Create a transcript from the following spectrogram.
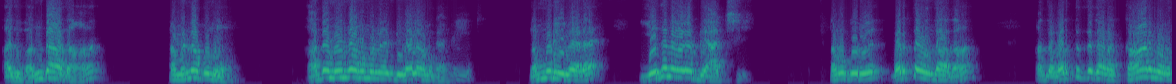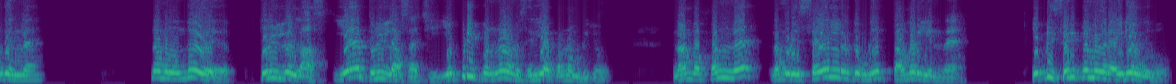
அது வந்தாதான் நம்ம என்ன பண்ணுவோம்? அதை நிர்வாகம் பண்ண வேண்டிய வேலை நமக்கு அங்க இல்லை. நம்முடைய வேலை எதனால இப்படி ஆச்சு? நமக்கு ஒரு வருத்தம் வந்தாதான் அந்த வருத்தத்துக்கான காரணம் வந்து என்ன? நம்ம வந்து தொழில லாஸ் ஏன் தொழில் லாஸ் ஆச்சு? எப்படி பண்ணா நம்ம சரியா பண்ண முடியும்? நம்ம பண்ண நம்முடைய செயல் இருக்கக்கூடிய தவறு என்ன? எப்படி சரி பண்ணுங்கிற ஐடியா வருவோம்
